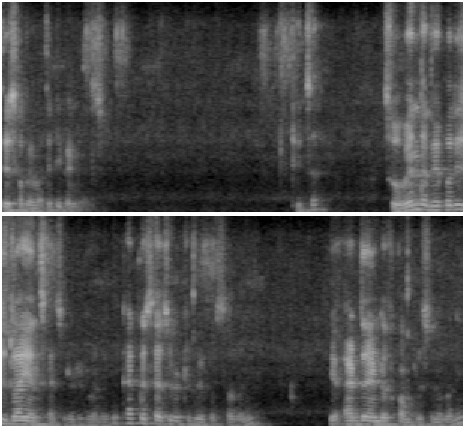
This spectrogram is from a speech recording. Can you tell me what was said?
त्यो सबैमाथि डिपेन्ड गर्छ। ठिक छ? So when the vapour is dry and saturated भनेको ठ्याक्कै सेचुरेटेड भेपर छ भने यो at the end of compression हो भने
